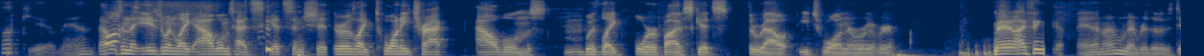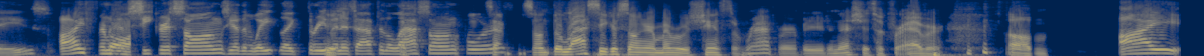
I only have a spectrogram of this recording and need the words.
Fuck yeah, man. That was in the age when like albums had skits and shit. There was like 20 track albums Mhm. with like four or five skits throughout each one or whatever. Man, I think Yeah, man, I remember those days. I Remember them thought secret songs? You had to wait like three Yeah. minutes after the last song for it. song, the last secret song I remember was Chance the Rapper, dude, and that shit took forever. um, I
